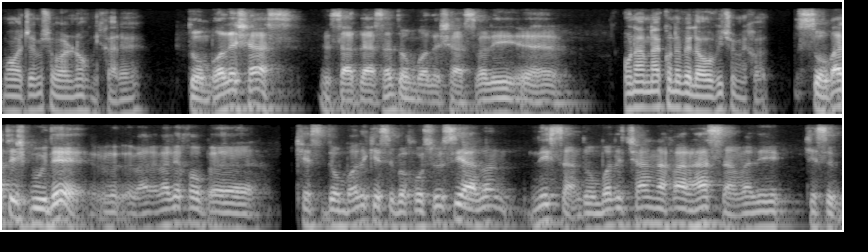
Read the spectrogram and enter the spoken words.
مهاجم شماره نه می‌خره؟ دنبالش هست. صد درصد دنبالش هست ولی اونم نکنه ولاویچو می‌خواد. صحبتش بوده ولی خب کسی دنبال کسی به خصوصی الان نیستن. دنبال چند نفر هستن ولی کسی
